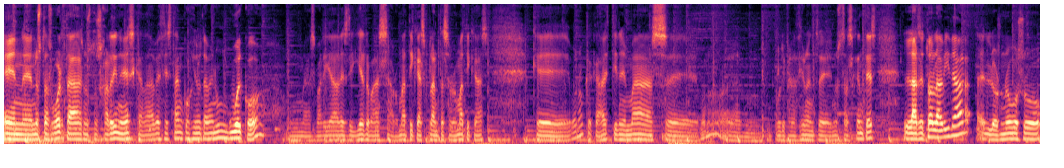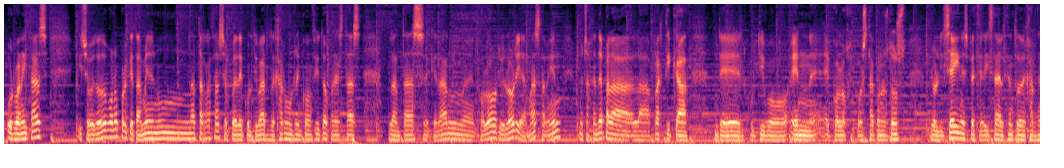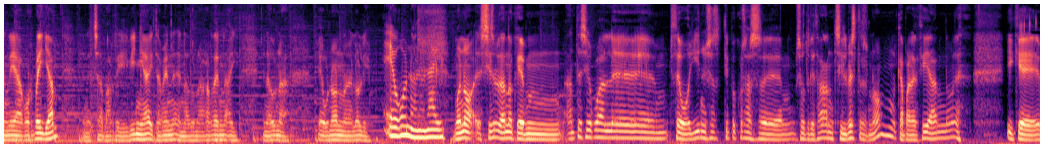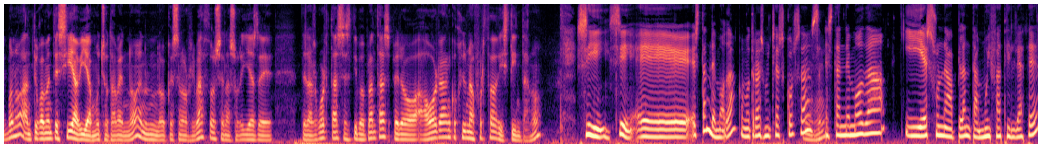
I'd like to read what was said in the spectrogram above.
en nuestras huertas, nuestros jardines, cada vez están cogiendo también un hueco unas variedades de hierbas aromáticas, plantas aromáticas, que, bueno, que cada vez tienen más eh, bueno, eh, proliferación entre nuestras gentes, las de toda la vida, eh, los nuevos urbanitas y sobre todo bueno, porque también en una terraza se puede cultivar, dejar un rinconcito para estas plantas que dan color y olor y además también mucha gente para la práctica del cultivo en ecológico. Está con los dos Loli Sein, especialista del Centro de Jardinería Gorbella, en Echavarri Viña y también en Aduna Garden hay en Aduna. Egunon, Loli. Egunon, hay. Bueno, sí es verdad que mm, antes igual eh, cebollino y ese tipo de cosas eh, se utilizaban silvestres, ¿no? Que aparecían, y que, bueno, antiguamente sí había mucho también, ¿no? En lo que son los ribazos, en las orillas de, las huertas, ese tipo de plantas, pero ahora han cogido una fuerza distinta, ¿no? Sí, sí. Eh, están de moda, como otras muchas cosas. Están de moda y es una planta muy fácil de hacer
